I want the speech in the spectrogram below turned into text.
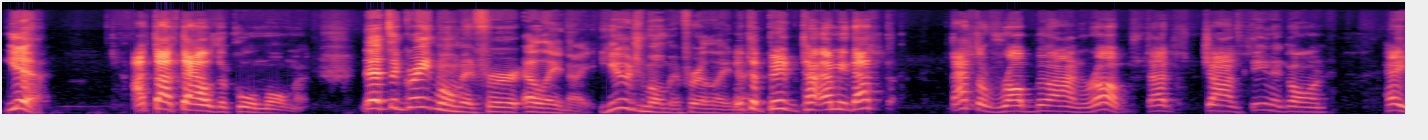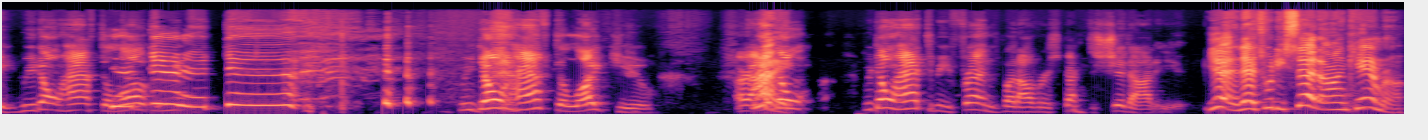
yeah, I thought that was a cool moment. that's a great moment for LA Knight. Huge moment for LA Knight. It's a big time. I mean, that's that's a rub on rub. That's John Cena going, "Hey, we don't have to love, Do-do-do-do. we don't have to like you, or I don't, we don't have to be friends, but I'll respect the shit out of you." Yeah, and that's what he said on camera,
